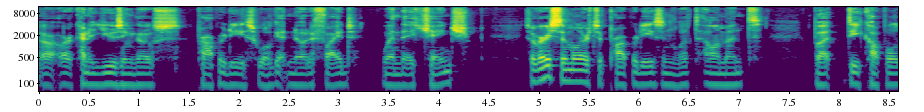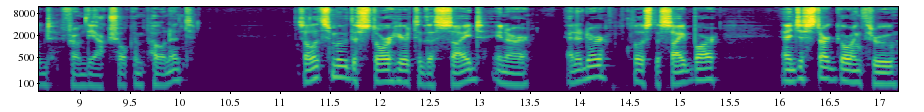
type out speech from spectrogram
uh, or kind of using those properties will get notified when they change. So very similar to properties in lit element, but decoupled from the actual component. So let's move the store here to the side in our editor, close the sidebar, and just start going through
